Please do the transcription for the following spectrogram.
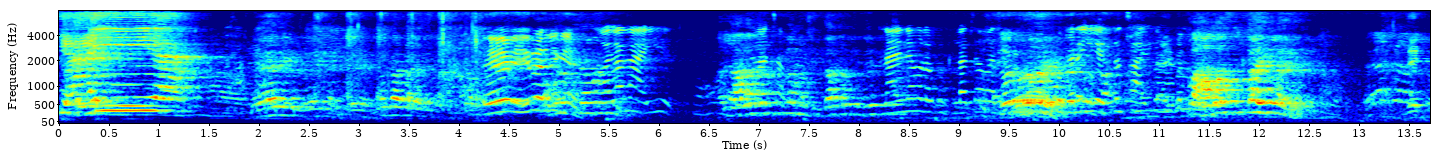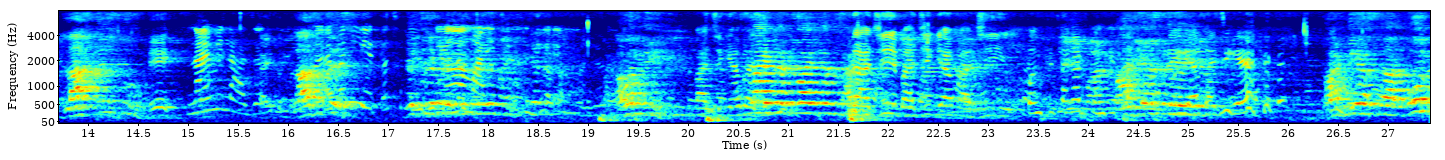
चाईया Very good, very good, very good. बघा काय. ए ही राहिली की मला नाही येत. अरे आला तर कुठला म्हणशील? दाखव तिथे. नाही नाही मला कुठलाच आवाज बरोबर. येत अरे येतच आहे पण. तुला आवाज कुठला ऐकलाय लाजतेस तू नाही मी लाजत नाही. लाजतेस? अरे पण येतच नाही गेलं माहिती अवंती भाजी घ्या तुला भाजी ऐकलं, तुला ऐकलं दुसरं. भाजी भाजी. घ्या भाजी भाजी असतात. बोल.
